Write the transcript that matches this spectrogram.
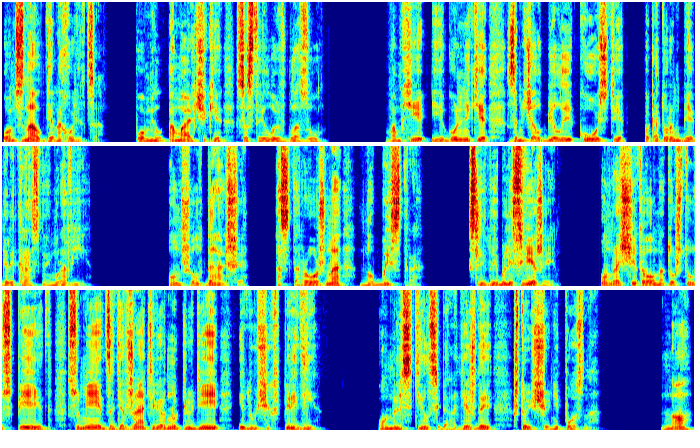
Он знал, где находится. Помнил о мальчике со стрелой в глазу. В мхе и игольнике замечал белые кости, по которым бегали красные муравьи. Он шел дальше, Осторожно, но быстро. Следы были свежие. Он рассчитывал на то, что успеет, сумеет задержать и вернуть людей, идущих впереди. Он льстил себя надеждой, что еще не поздно. Но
